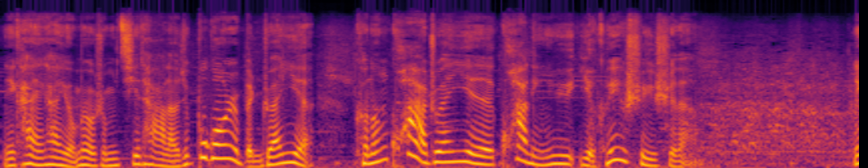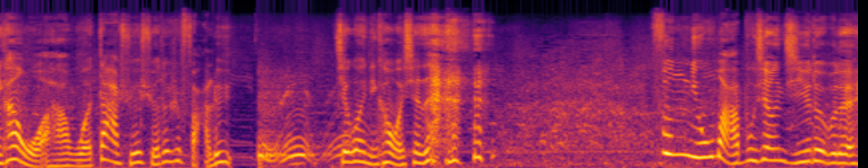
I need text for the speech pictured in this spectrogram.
你看一看有没有什么其他的，就不光是本专业，可能跨专业、跨领域也可以试一试的。你看我哈，我大学学的是法律，结果你看我现在，风牛马不相及，对不对？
